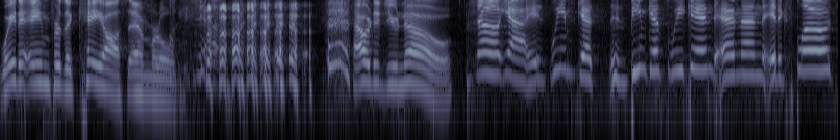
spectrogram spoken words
Way to aim for the Chaos Emeralds. How did you know? So yeah, his beams get his beam gets weakened, and then it explodes.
